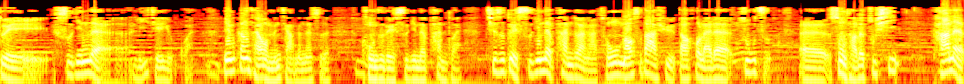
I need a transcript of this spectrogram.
对《诗经》的理解有关。因为刚才我们讲的呢是孔子对《诗经》的判断，其实对《诗经》的判断啊，从毛氏大序到后来的朱子，呃，宋朝的朱熹，他呢，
